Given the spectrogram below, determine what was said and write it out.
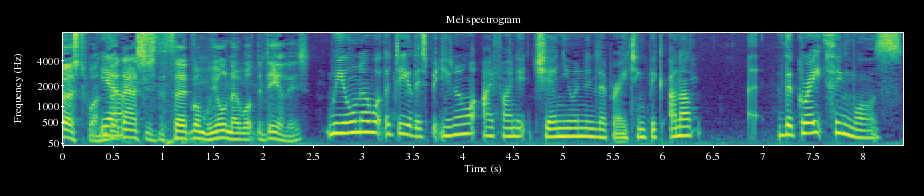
first one, Yeah. but now this is the third one. We all know what the deal is. we all know what the deal is, but you know what? I find it genuinely liberating. And I'll, the great thing was,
